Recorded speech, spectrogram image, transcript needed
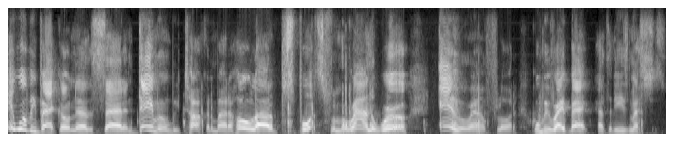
And we'll be back on the other side. And Damon will be talking about a whole lot of sports from around the world and around Florida. We'll be right back after these messages.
